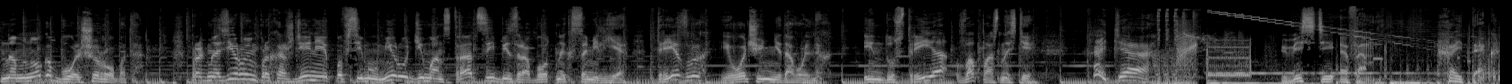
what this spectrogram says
намного больше робота. Прогнозируем прохождение по всему миру демонстраций безработных сомелье, трезвых и очень недовольных. Индустрия в опасности. Хотя... Вести FM. Эм. Хай-тек.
